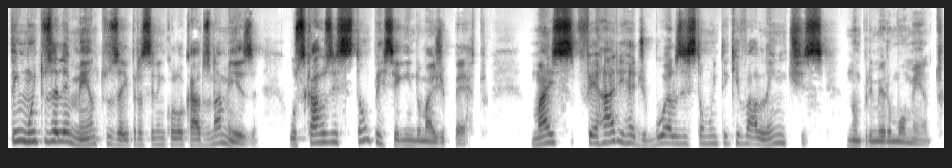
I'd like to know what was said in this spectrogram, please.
tem muitos elementos aí para serem colocados na mesa. Os carros estão perseguindo mais de perto, mas Ferrari e Red Bull elas estão muito equivalentes num primeiro momento.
